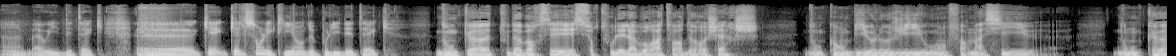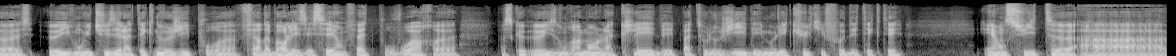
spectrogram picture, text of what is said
Ah, bah oui, Detech. quels sont les clients de Polydetech? Donc tout d'abord, c'est surtout les laboratoires de recherche, donc en biologie ou en pharmacie, donc euh, eux, ils vont utiliser la technologie pour euh, faire d'abord les essais en fait, pour voir euh, parce que eux, ils ont vraiment la clé des pathologies, des molécules qu'il faut détecter. Et ensuite, à,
